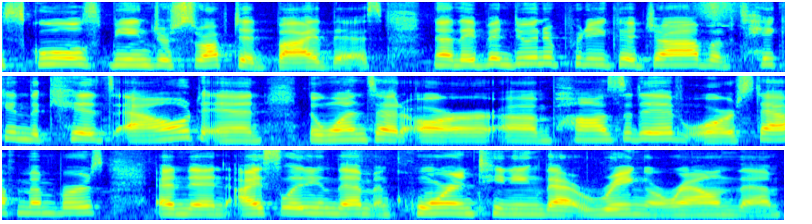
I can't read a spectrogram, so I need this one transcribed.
schools being disrupted by this. Now they've been doing a pretty good job of taking the kids out and the ones that are um, positive or staff members and then isolating them and quarantining that ring around them.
